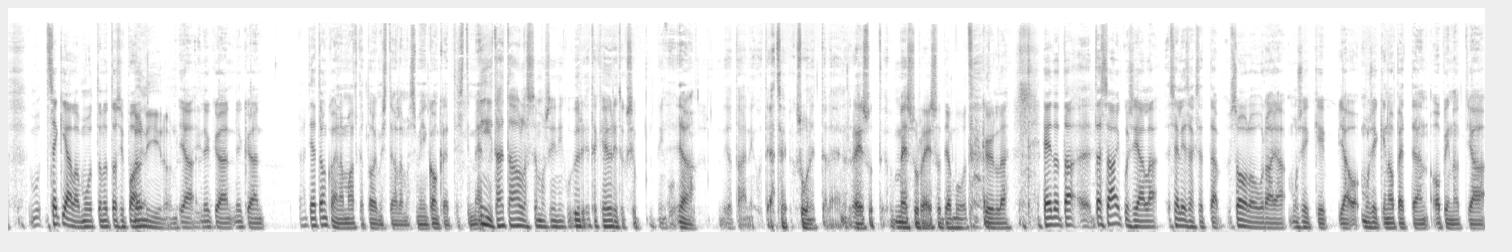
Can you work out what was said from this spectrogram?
Sekin ala on muuttunut tosi paljon. No niin on. Ja niin. nykyään, nykyään en tiedä, onko enää matkatoimisto olemassa, mihin konkreettisesti mennään. Niin, taitaa olla semmoisia, niin kuin, yri, tekee yrityksiä, niin kuin, Joo. jotain, niin kuin, tiedätkö, suunnittelee reissut, messureissut ja muut. Kyllä. Hei tota, tässä aikuisijalla sen lisäksi, että sooloura ja musiikki ja musiikin opettajan opinnot ja,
